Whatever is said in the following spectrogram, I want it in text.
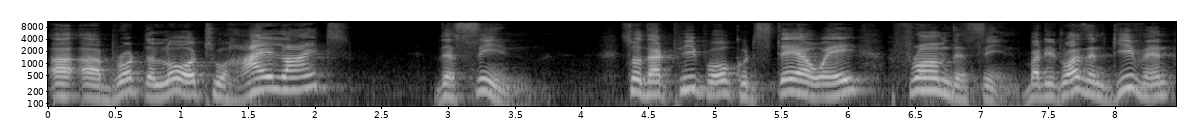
uh, uh, brought the law to highlight the sin so that people could stay away from the sin. But it wasn't given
